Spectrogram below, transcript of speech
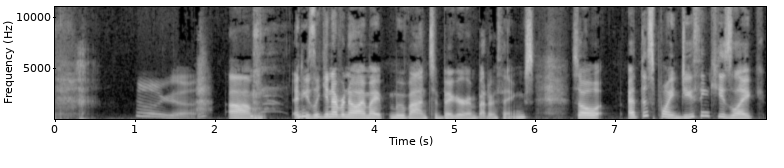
Oh god. Um, and he's like, you never know, I might move on to bigger and better things. So at this point, do you think he's like,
